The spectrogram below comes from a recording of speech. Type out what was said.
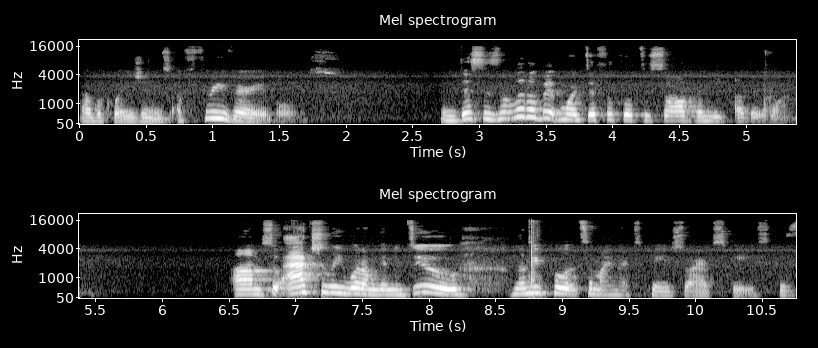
of equations of three variables. And this is a little bit more difficult to solve than the other one. Um, so actually what I'm going to do, let me pull it to my next page so I have space, because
